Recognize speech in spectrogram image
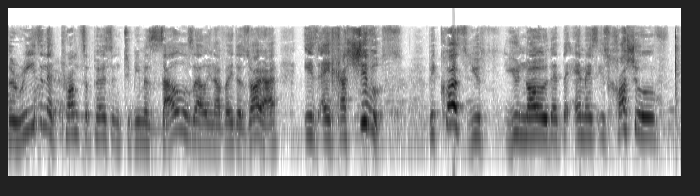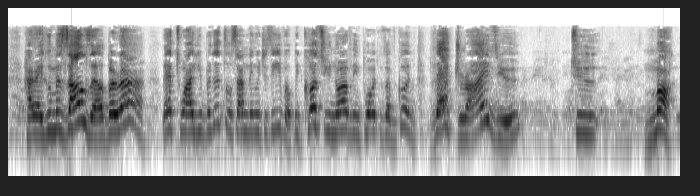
The reason that prompts a person to be mezalzel in avodah zara is a chashivus, because you you know that the ms is chashuv. Harehu mezalzel bara. That's why you belittle something which is evil. Because you know of the importance of good, that drives you to mock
